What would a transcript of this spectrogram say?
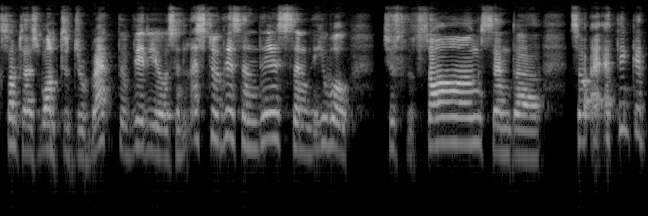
sometimes want to direct the videos and let's do this and this, and he will choose the songs, and uh, so I, I think it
